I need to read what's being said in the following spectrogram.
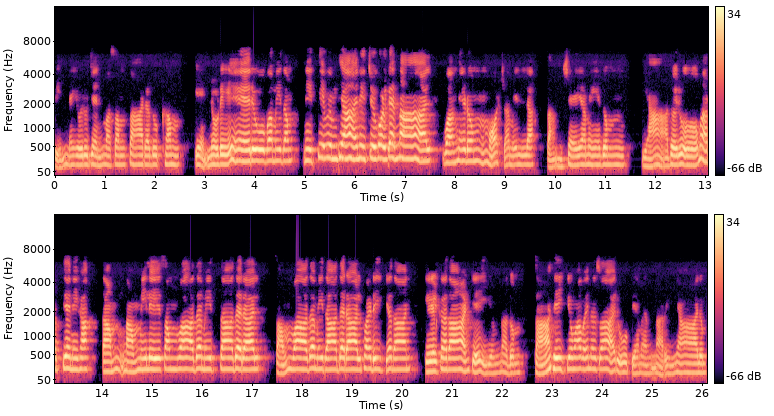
പിന്നെയൊരു ജന്മസംസാര ദുഃഖം. എന്നുടെ രൂപമിതം നിത്യവും ധ്യാനിച്ചു കൊള്ളുകെന്നാൽ വന്നിടും മോക്ഷമില്ല. സംശയമേതും യാതൊരു മർത്യനിഹ. തം നമ്മിലെ സംവാദമിത്താതരാൽ സംവാദമിതാതരാൽ പഠിക്കതാൻ കേൾക്കതാൻ ചെയ്യുന്നതും സാധിക്കും അവനു സാരൂപ്യമെന്നറിഞ്ഞാലും.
